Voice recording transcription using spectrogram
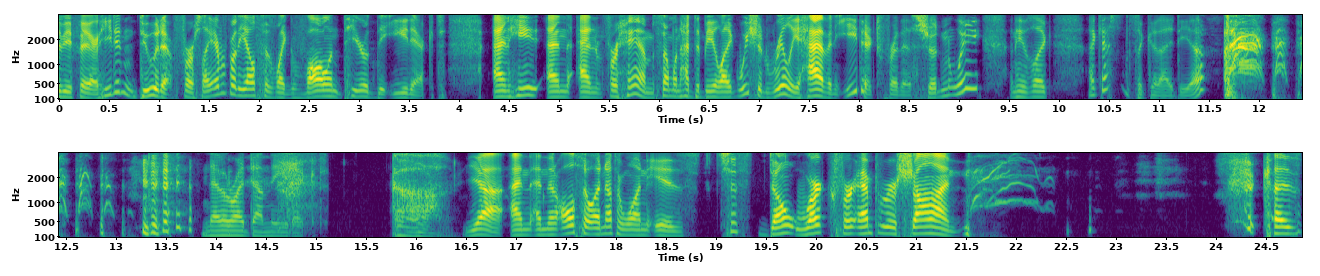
To be fair, he didn't do it at first. Like everybody else has like volunteered the edict, and he and and for him, someone had to be like, "We should really have an edict for this, shouldn't we?" And he's like, "I guess it's a good idea." Never write down the edict. Ah, yeah, and and then also another one is just don't work for Emperor Shan. Cuz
